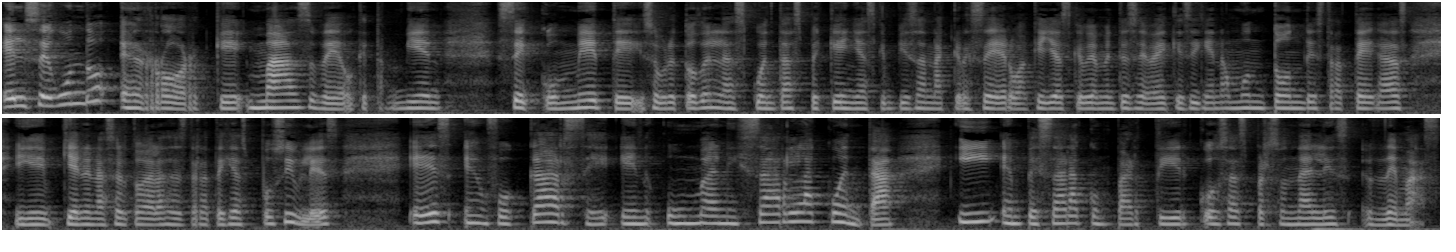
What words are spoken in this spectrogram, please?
El segundo error que más veo que también se comete, sobre todo en las cuentas pequeñas que empiezan a crecer o aquellas que obviamente se ve que siguen a un montón de estrategas y quieren hacer todas las estrategias posibles, es enfocarse en humanizar la cuenta y empezar a compartir cosas personales de más.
